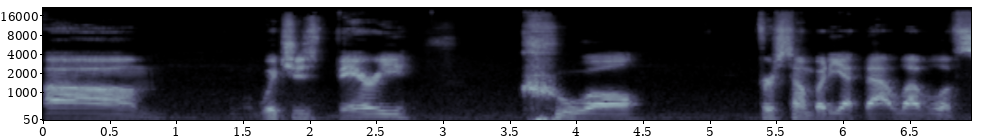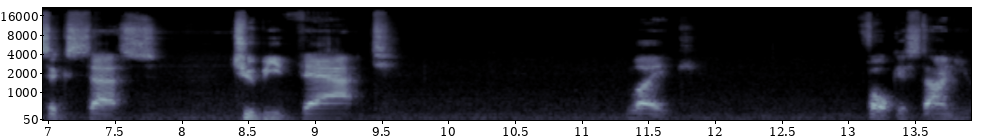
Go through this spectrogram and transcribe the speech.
um, which is very cool for somebody at that level of success to be that like focused on you,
